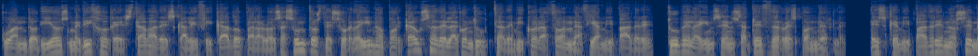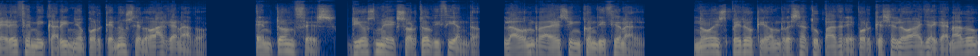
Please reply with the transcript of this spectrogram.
Cuando Dios me dijo que estaba descalificado para los asuntos de su reino por causa de la conducta de mi corazón hacia mi padre, tuve la insensatez de responderle. Es que mi padre no se merece mi cariño porque no se lo ha ganado. Entonces, Dios me exhortó diciendo, la honra es incondicional. No espero que honres a tu padre porque se lo haya ganado,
